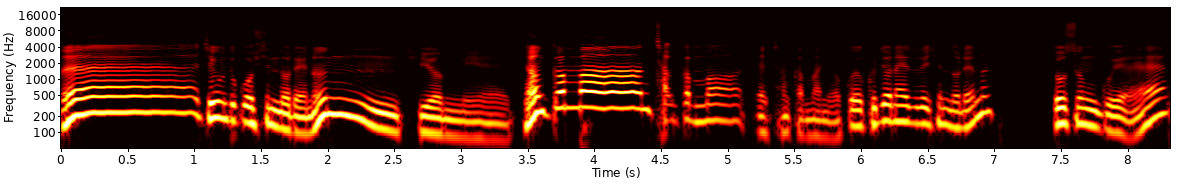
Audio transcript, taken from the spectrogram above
네, 지금 듣고 오신 노래는 주현미의 잠깐만 잠깐만 예, 잠깐만이었고요. 그 전에 들으신 노래는 조승구의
